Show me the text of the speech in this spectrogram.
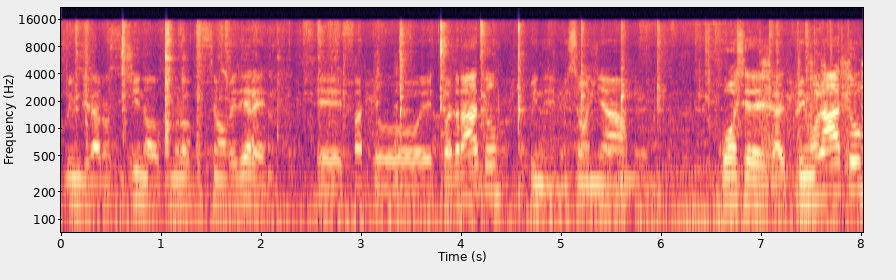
quindi l'arrosticino come lo possiamo vedere è fatto è quadrato, quindi bisogna cuocere il primo lato,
